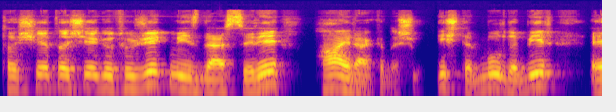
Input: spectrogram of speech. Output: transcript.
taşıya taşıya götürecek miyiz dersleri? Hayır arkadaşım. İşte burada bir e,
